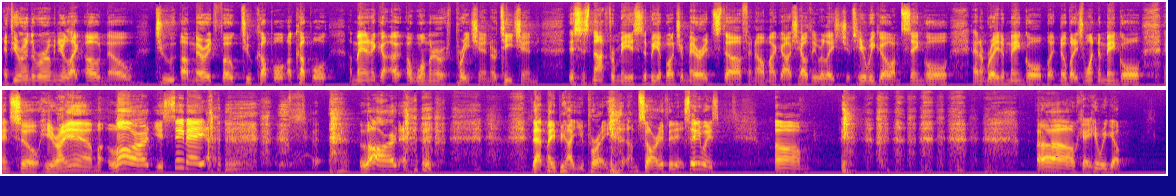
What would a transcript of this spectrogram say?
if you're in the room and you're like, oh no, two uh, married folk, two couple, a couple, a man and a, a, woman are preaching or teaching. This is not for me. This is to be a bunch of married stuff and oh my gosh, healthy relationships. Here we go. I'm single and I'm ready to mingle, but nobody's wanting to mingle. And so here I am. Lord, you see me. Lord. that may be how you pray. I'm sorry if it is. Anyways, um, uh, okay, here we go.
